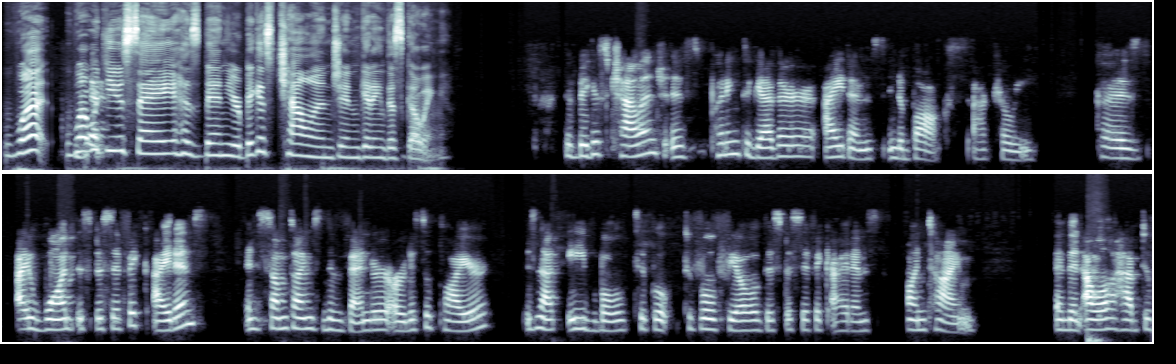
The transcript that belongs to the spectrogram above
What what would you say has been your biggest challenge in getting this going? The biggest challenge is putting together items in the box, actually, because I want specific items, and sometimes the vendor or the supplier is not able to to fulfill the specific items on time. And then I will have to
